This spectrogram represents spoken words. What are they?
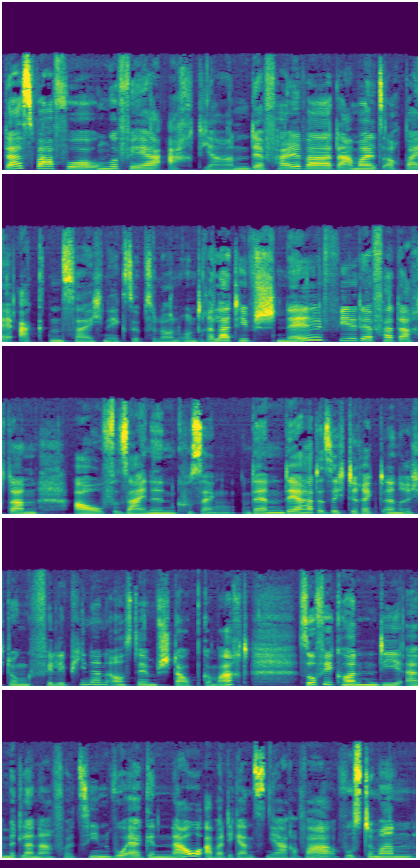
Das war vor ungefähr acht Jahren. Der Fall war damals auch bei Aktenzeichen XY und relativ schnell fiel der Verdacht dann auf seinen Cousin. Denn der hatte sich direkt in Richtung Philippinen aus dem Staub gemacht. So viel konnten die Ermittler nachvollziehen. Wo er genau aber die ganzen Jahre war, wusste man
